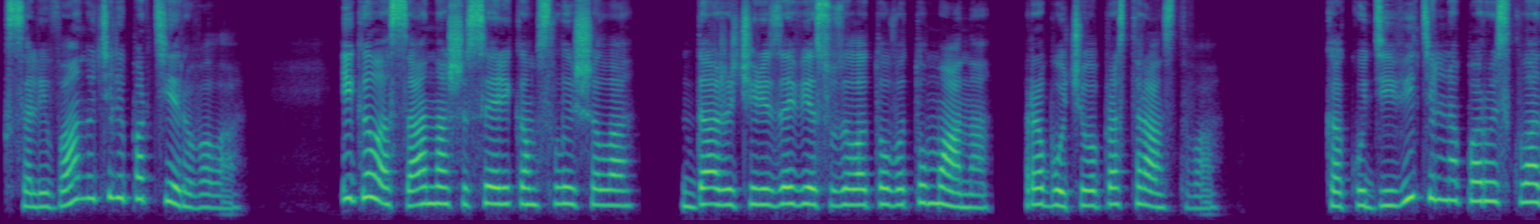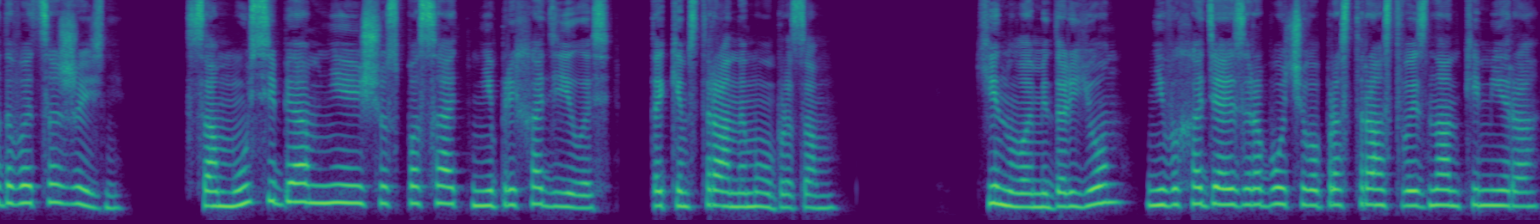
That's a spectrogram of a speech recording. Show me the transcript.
к Соливану телепортировала. И голоса наши с Эриком слышала, даже через завесу золотого тумана рабочего пространства. Как удивительно порой складывается жизнь. Саму себя мне еще спасать не приходилось таким странным образом. Кинула медальон, не выходя из рабочего пространства изнанки мира,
